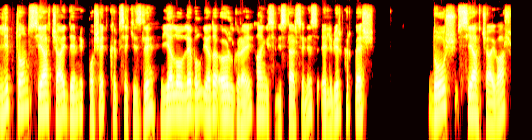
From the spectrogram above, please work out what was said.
Lipton siyah çay demlik poşet 48'li Yellow Label ya da Earl Grey hangisini isterseniz 51.45. Doğuş siyah çay var.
